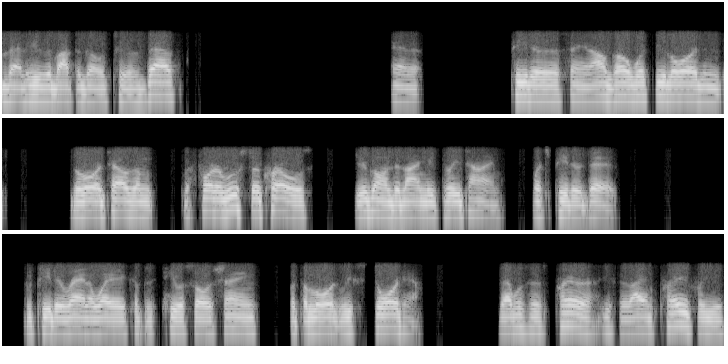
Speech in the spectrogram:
that he's about to go to his death. And Peter is saying, I'll go with you, Lord. And the Lord tells him, Before the rooster crows, you're going to deny me three times, which Peter did. And Peter ran away because he was so ashamed, but the Lord restored him. That was his prayer. He said, I am praying for you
